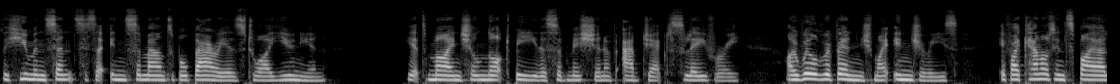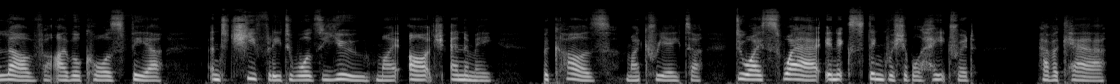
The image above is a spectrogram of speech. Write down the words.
The human senses are insurmountable barriers to our union. Yet mine shall not be the submission of abject slavery. I will revenge my injuries. If I cannot inspire love, I will cause fear, and chiefly towards you, my arch enemy, because, my Creator, do I swear inextinguishable hatred. Have a care,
